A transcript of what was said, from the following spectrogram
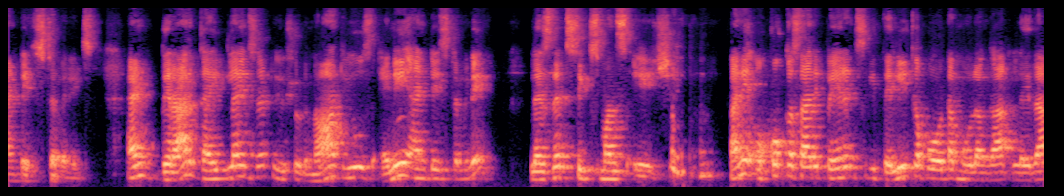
and And there are guidelines that you should not use any antihistaminic less than six months age కానీ ఒక్కొక్కసారి పేరెంట్స్కి తెలియకపోవటం మూలంగా లేదా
